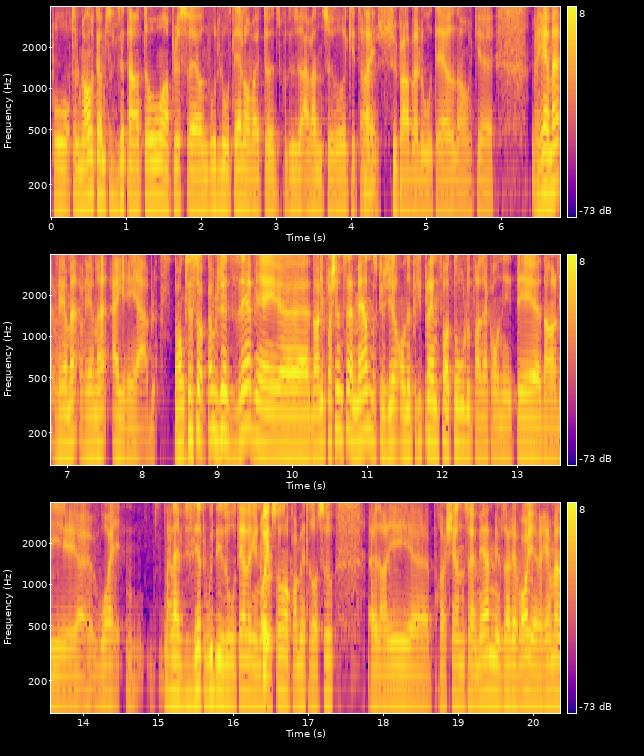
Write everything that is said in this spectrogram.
pour tout le monde. Comme tu le disais tantôt, en plus, au niveau de l'hôtel, on va être du côté de Aventura, qui est un Ouais. super bel hôtel. Donc, euh, vraiment, vraiment, vraiment agréable. Donc, c'est ça. Comme je le disais, bien, euh, dans les prochaines semaines, parce que on a pris plein de photos là, pendant qu'on était dans les euh, dans la visite, oui, des hôtels à Universal. Donc, on mettra ça euh, dans les euh, prochaines semaines. Mais vous allez voir, il y a vraiment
